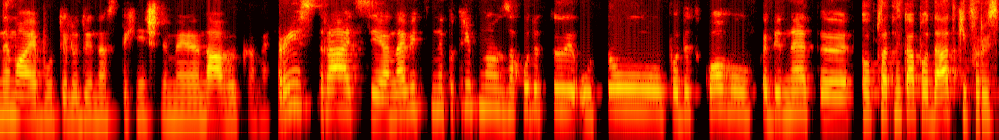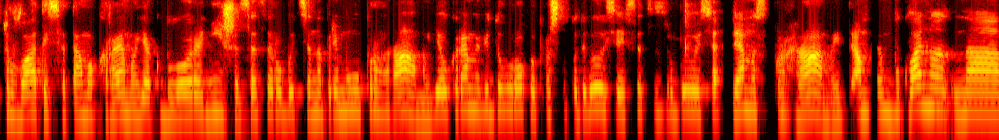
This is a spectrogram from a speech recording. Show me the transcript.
не має бути людина з технічними навиками. Реєстрація навіть не потрібно заходити у ту податкову в кабінет е, платника податків, реєструватися там окремо, як було раніше. Все це робиться напряму у програму. Є окремі відеоуроки, просто подивилися, і все це зробилося прямо з програми. І там буквально на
